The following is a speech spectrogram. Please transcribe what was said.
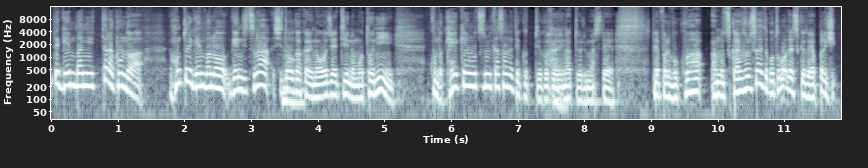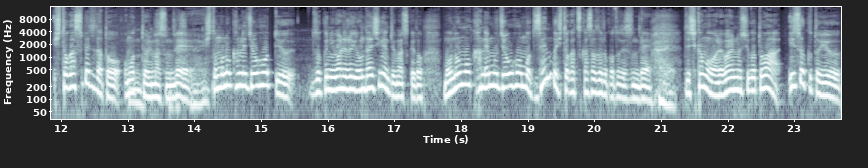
で、現場に行ったら今度は、本当に現場の現実な指導係の OJT のもとに、うん今度は経験を積み重ねていくっていうことになっておりまして、はい、でやっぱり僕は、あの、使い古された言葉ですけど、やっぱり人が全てだと思っておりますんで、うんでね、人物金情報っていう、俗に言われる四大資源と言いますけど、物も金も情報も全部人が司ることですんで、はい、で、しかも我々の仕事は、遺族という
